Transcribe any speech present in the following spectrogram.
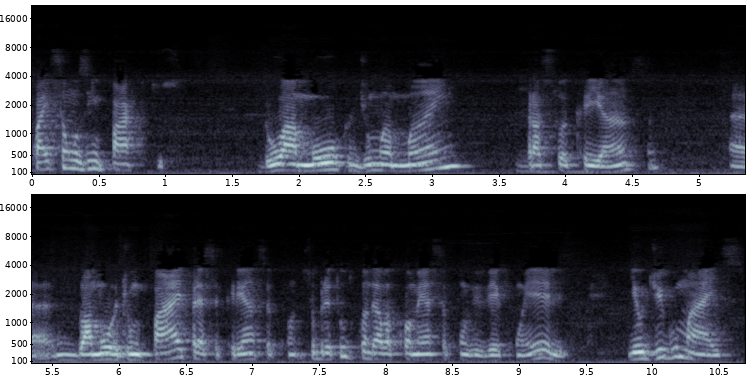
quais são os impactos do amor de uma mãe para sua criança, do amor de um pai para essa criança, sobretudo quando ela começa a conviver com ele, e eu digo mais:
